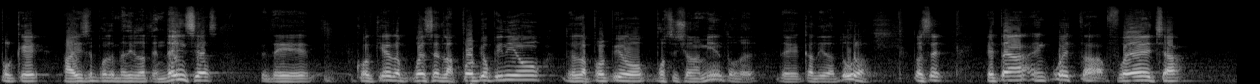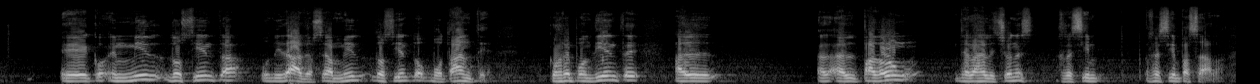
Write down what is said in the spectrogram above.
porque ahí se pueden medir las tendencias de cualquiera, puede ser la propia opinión, de la propio posicionamiento de, candidatura. Entonces, esta encuesta fue hecha eh, en 1.200 unidades, o sea, 1.200 votantes, correspondientes al, al, padrón de las elecciones recién, recién pasadas.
